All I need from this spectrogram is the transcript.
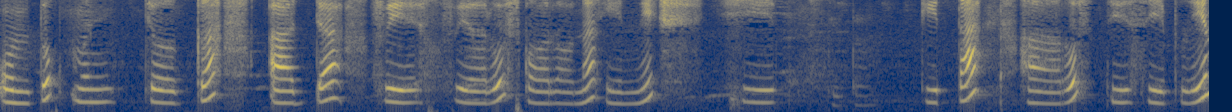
Untuk mencegah ada virus corona ini kita harus disiplin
